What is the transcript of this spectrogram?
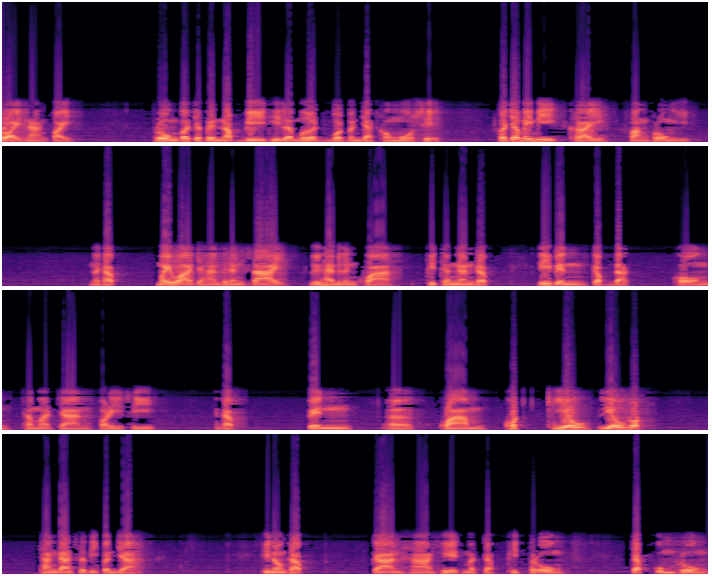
ปล่อยนางไปพระองค์ก็จะเป็นรับบีที่ละเมิดบทบัญญัติของโมเสสก็จะไม่มีใครฟังพระองค์อีกนะครับ ไม่ว่าจะหันไปทางซ้าย หรือหันไปทางขวาผิดทางนั้นครับ นี่เป็นกับดัก ของธรรมจารย์ฟาริสีนะครับ เป็นความคดเคี้ยวเลี้ยวรถทางด้านสติปัญญา พี่น้องครับ การหาเหตุมาจับผิดพระองค์ จับกลุ่มพระองค์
